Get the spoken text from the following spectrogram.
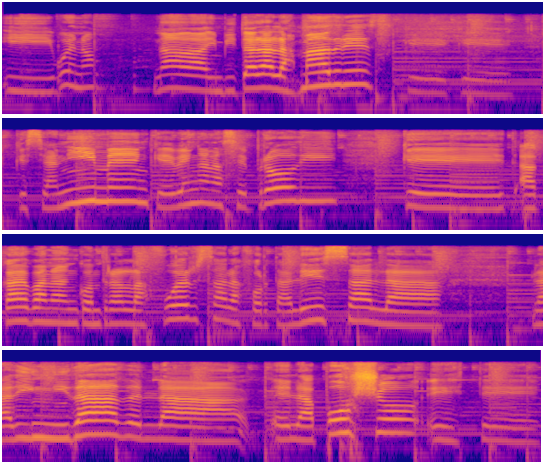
Y bueno, nada, invitar a las madres que, se animen, que vengan a CEPRODI, que acá van a encontrar la fuerza, la fortaleza, la, dignidad, el apoyo. Este,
